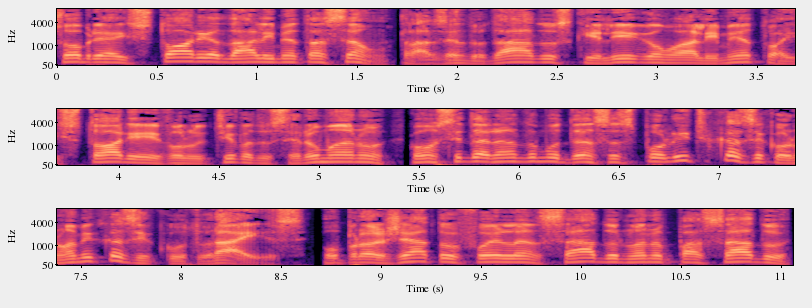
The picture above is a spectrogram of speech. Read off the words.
sobre a história da alimentação, trazendo dados que ligam o alimento à história evolutiva do ser humano, considerando mudanças políticas, econômicas e culturais. O projeto foi lançado no ano passado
